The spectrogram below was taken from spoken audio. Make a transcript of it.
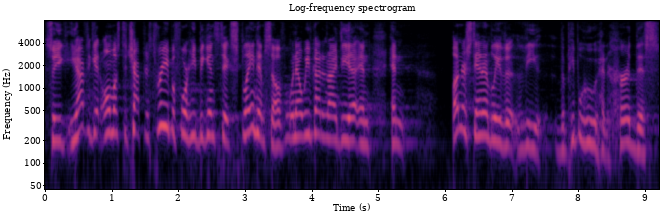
So you, you have to get almost to chapter three before he begins to explain himself. Now we've got an idea, and and understandably, the the the people who had heard this,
